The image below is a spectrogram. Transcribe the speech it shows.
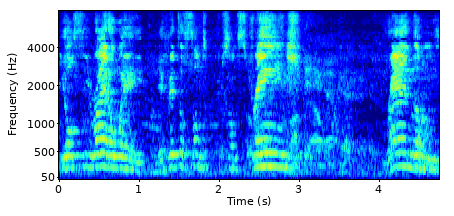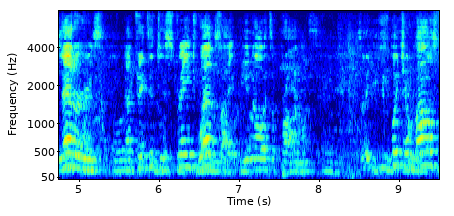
You'll see right away if it's a, some some strange random letters that takes you to a strange website, you know it's a problem. So you put your mouse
